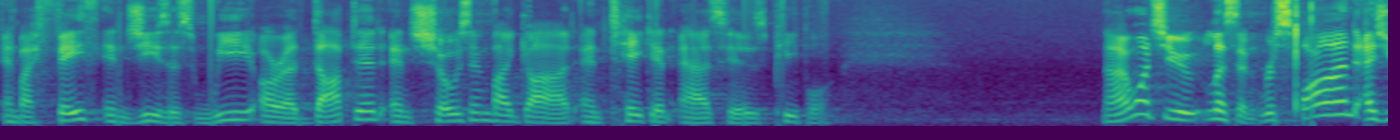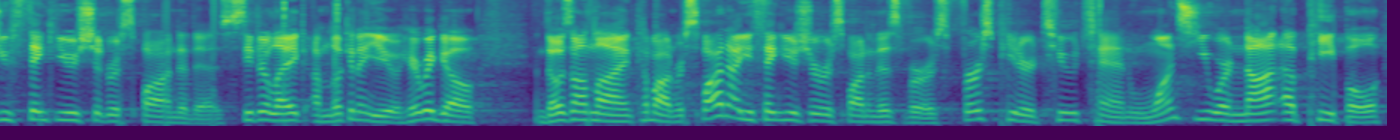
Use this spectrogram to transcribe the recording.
And by faith in Jesus, we are adopted and chosen by God and taken as his people. Now, I want you, listen, respond as you think you should respond to this. Cedar Lake, I'm looking at you. Here we go. And those online, come on, respond how you think you should respond to this verse. 1 Peter 2:10. Once you were not a people,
